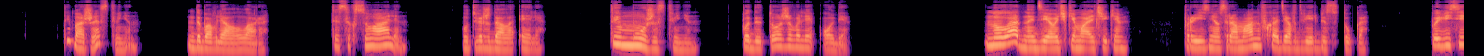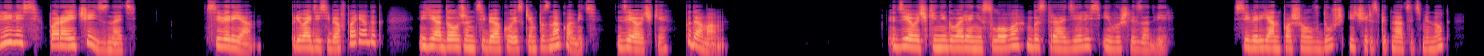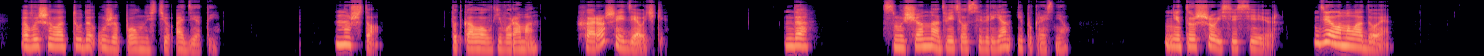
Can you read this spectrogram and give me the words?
«Ты божественен», — добавляла Лара. «Ты сексуален», — утверждала Эля. «Ты мужественен», — подытоживали обе. «Ну ладно, девочки-мальчики», — произнес Роман, входя в дверь без стука. «Повеселились, пора и честь знать. Северьян, приводи себя в порядок, я должен тебя кое с кем познакомить. Девочки, по домам». Девочки, не говоря ни слова, быстро оделись и вышли за дверь. Северьян пошел в душ и через пятнадцать минут вышел оттуда уже полностью одетый. «Ну что, подколол его Роман. Хорошие девочки. Да, смущенно ответил Северьян и покраснел. Не тушуйся, Север. Дело молодое.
